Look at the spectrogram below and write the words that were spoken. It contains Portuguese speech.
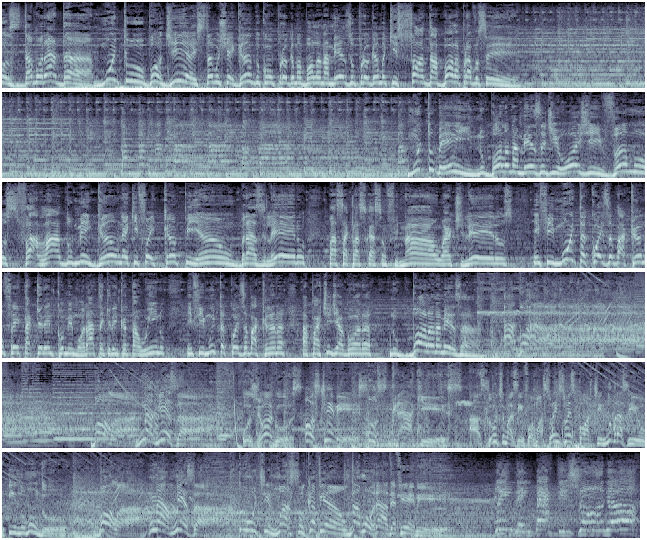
Amigos da morada, muito bom dia. Estamos chegando com o programa Bola na Mesa o programa que só dá bola pra você. Muito bem, no Bola na Mesa de hoje vamos falar do Mengão, né, que foi campeão brasileiro, passa a classificação final, artilheiros, enfim, muita coisa bacana. O Frei tá querendo comemorar, tá querendo cantar o hino, enfim, muita coisa bacana a partir de agora no Bola na Mesa. Agora! Bola na mesa! Os jogos, os times, os craques. As últimas informações do esporte no Brasil e no mundo. Bola na mesa! Com o timaço campeão da Morada FM. Lindenberg Júnior.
